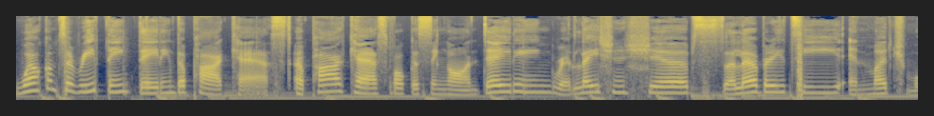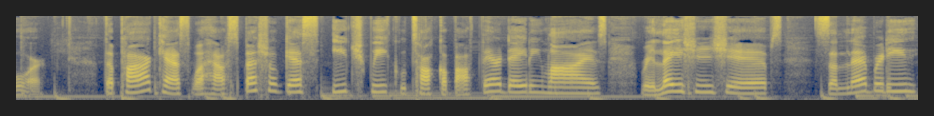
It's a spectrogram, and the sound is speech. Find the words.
Welcome to Rethink Dating the podcast, a podcast focusing on dating, relationships, celebrity, tea, and much more. The podcast will have special guests each week who talk about their dating lives, relationships, celebrity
